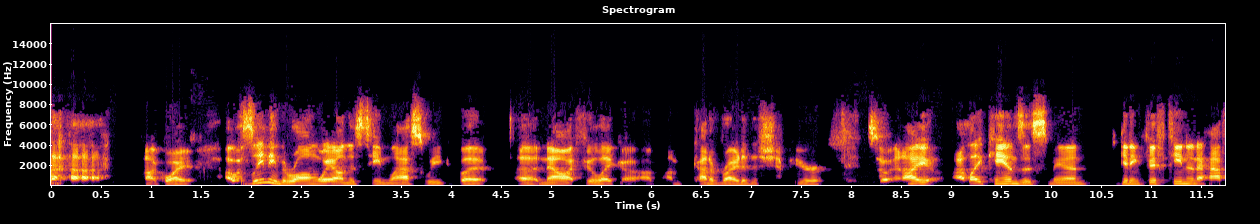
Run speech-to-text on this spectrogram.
on. Not quite. I was leaning the wrong way on this team last week, but uh, now I feel like uh, I'm kind of right of the ship here. So, and I, I like Kansas, man, getting 15 and a half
